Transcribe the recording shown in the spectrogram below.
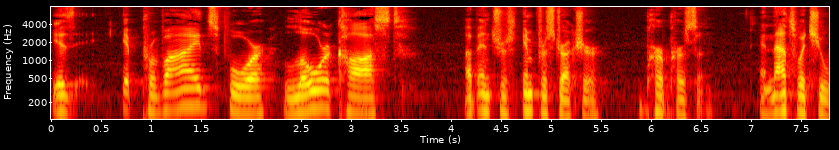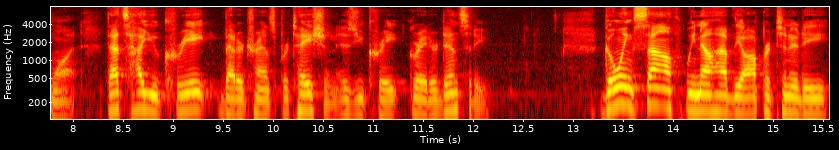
is it provides for lower cost of infrastructure per person. And that's what you want. That's how you create better transportation is you create greater density. Going south, we now have the opportunity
